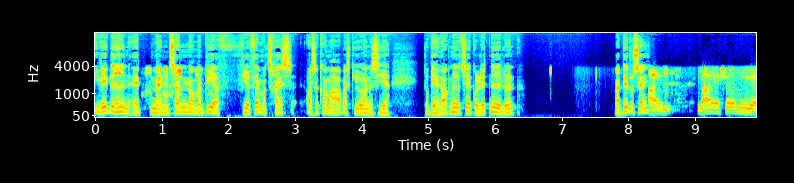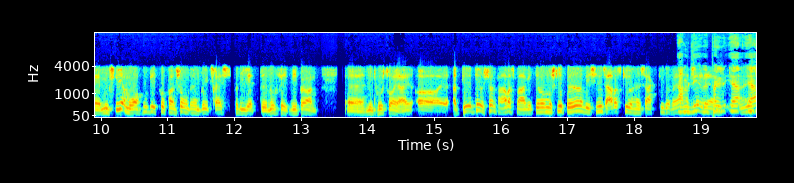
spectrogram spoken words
i virkeligheden, at man sådan, når man bliver 4-65, og så kommer arbejdsgiveren og siger, du bliver nok nødt til at gå lidt ned i løn? Var det det, du sagde? Nej, Nej, jeg sagde, min, øh, min svigermor, hun gik på pension, da hun blev 60, fordi at, øh, nu fik vi børn, øh, min hustru og jeg. Og, og det, det er jo synd på arbejdsmarkedet. Det var måske bedre, hvis hendes arbejdsgiver havde sagt, du kan være Jamen, her. Ja, ja,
